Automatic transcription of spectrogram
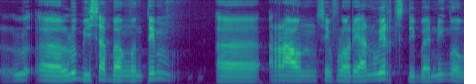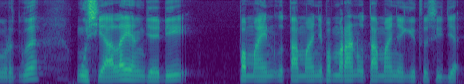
lu, eh, lu bisa bangun tim eh, around si Florian Wirtz dibanding gua menurut gua Musiala yang jadi pemain utamanya pemeran utamanya gitu sih Ja.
